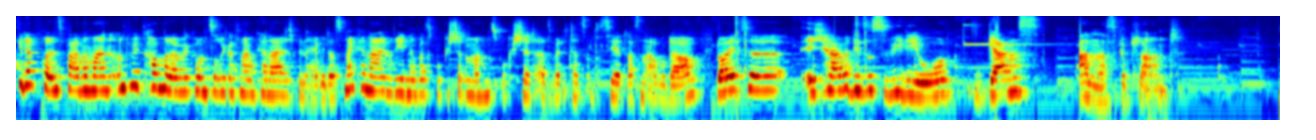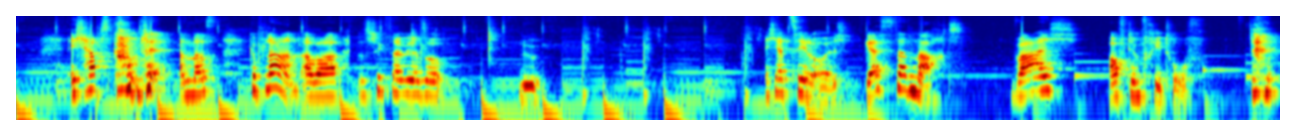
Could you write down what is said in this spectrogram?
geht ab, Freunde Paranormalen und willkommen oder willkommen zurück auf meinem Kanal. Ich bin Abby, das ist mein Kanal. Wir reden über Spooky Shit und machen Spooky Shit. Also wenn dich das interessiert, lass ein Abo da. Leute, ich habe dieses Video ganz anders geplant. Ich habe es komplett anders geplant, aber das Schicksal wieder so, nö. Ich erzähle euch. Gestern Nacht war ich auf dem Friedhof.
